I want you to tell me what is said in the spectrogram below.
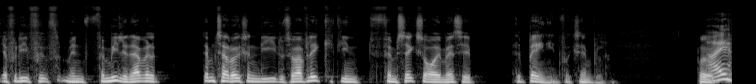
ja, fordi, men familie, der er vel, dem tager du ikke sådan lige, du tager i hvert fald ikke din 5-6-årige med til Albanien, for eksempel. På, nej.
